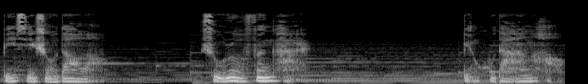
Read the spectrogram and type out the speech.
便携手到老；孰若分开，便互他安好。”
